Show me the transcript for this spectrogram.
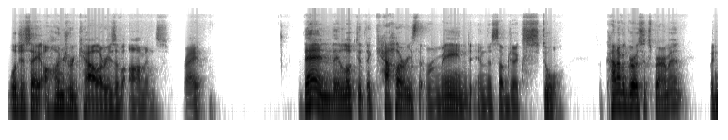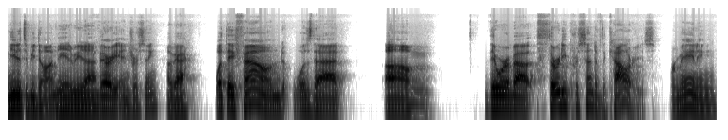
we'll just say 100 calories of almonds right then they looked at the calories that remained in the subject's stool kind of a gross experiment but needed to be done Need to be done. very interesting Okay. what they found was that um, there were about 30% of the calories remaining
